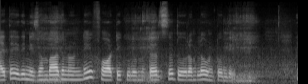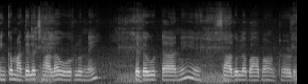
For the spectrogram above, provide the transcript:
అయితే ఇది నిజామాబాద్ నుండి ఫార్టీ కిలోమీటర్స్ దూరంలో ఉంటుంది. ఇంకా మధ్యలో చాలా ఊర్లు ఉన్నాయి పెద్దగుట్ట అని సాదుల్ల బాబా ఉంటాడు.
